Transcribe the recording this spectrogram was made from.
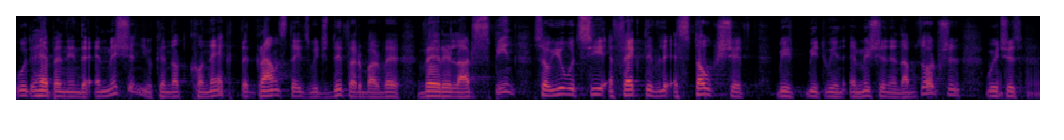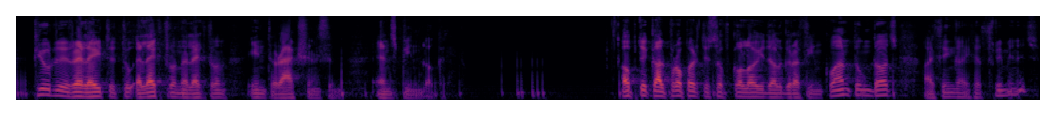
would happen in the emission. You cannot connect the ground states which differ by very, very large spin, so you would see effectively a Stokes shift be between emission and absorption, which is purely related to electron-electron interactions and, and spin blockade. Optical properties of colloidal graphene quantum dots. I think I have three minutes.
